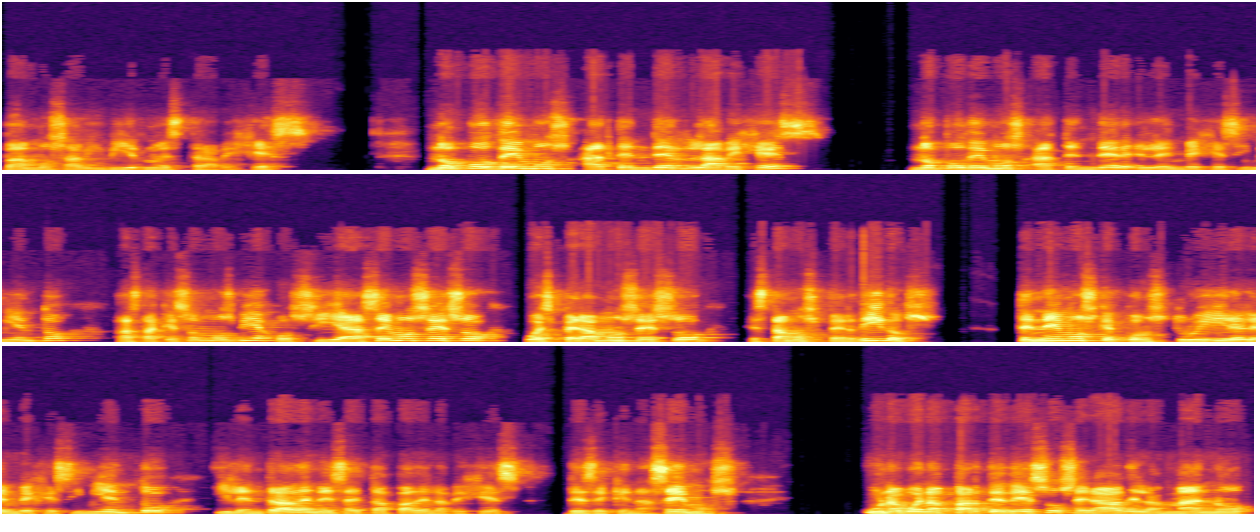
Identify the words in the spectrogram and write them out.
vamos a vivir nuestra vejez. No podemos atender la vejez, no podemos atender el envejecimiento hasta que somos viejos. Si hacemos eso o esperamos eso, estamos perdidos. Tenemos que construir el envejecimiento y la entrada en esa etapa de la vejez desde que nacemos. Una buena parte de eso será de la mano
